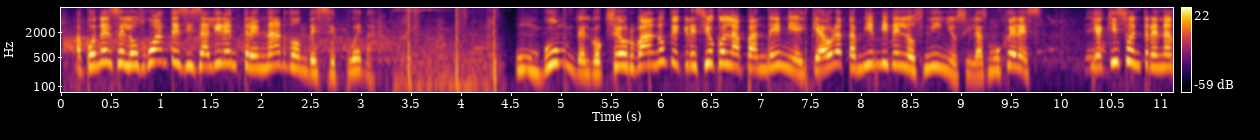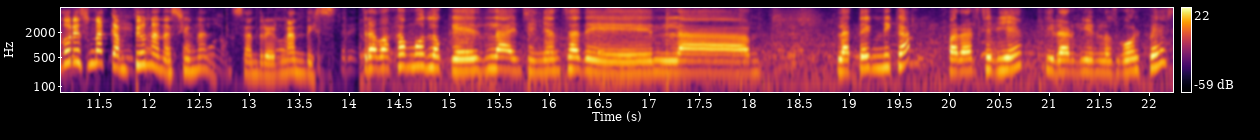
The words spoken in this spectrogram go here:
a ponerse los guantes y salir a entrenar donde se pueda un boom del boxeo urbano que creció con la pandemia y que ahora también viven los niños y las mujeres. Y aquí su entrenador es una campeona nacional, Sandra Hernández. Trabajamos lo que es la enseñanza de la, la técnica, pararse bien, tirar bien los golpes.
